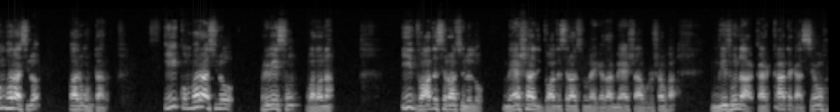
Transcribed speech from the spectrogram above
కుంభరాశిలో వారు ఉంటారు. ఈ కుంభరాశిలో ప్రవేశం వలన ఈ ద్వాదశ రాశులలో మేషాది ద్వాదశ రాశులు ఉన్నాయి కదా మేష వృషభ మిథున కర్కాటక సింహ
